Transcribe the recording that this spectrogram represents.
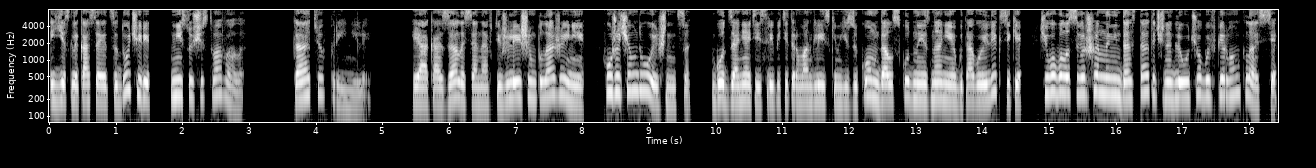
если касается дочери, не существовало. Катю приняли. И оказалась она в тяжелейшем положении, хуже, чем двоечница. Год занятий с репетитором английским языком дал скудные знания бытовой лексики, чего было совершенно недостаточно для учебы в первом классе.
